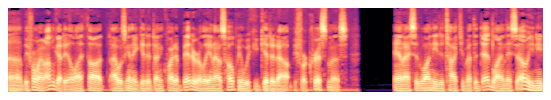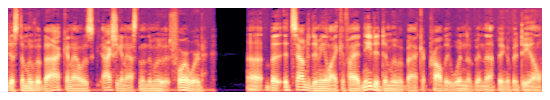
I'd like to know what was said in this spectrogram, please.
uh, before my mom got ill, I thought I was going to get it done quite a bit early, and I was hoping we could get it out before Christmas. And I said, Well, I need to talk to you about the deadline. They said, Oh, you need us to move it back? And I was actually going to ask them to move it forward. Uh, but it sounded to me like if I had needed to move it back, it probably wouldn't have been that big of a deal.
